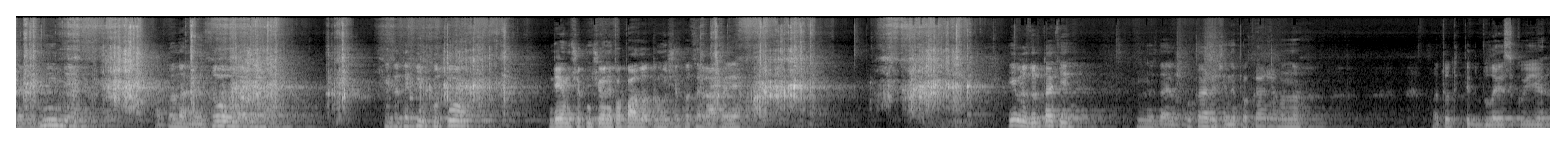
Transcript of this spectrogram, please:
залізніння або наглянцовування. І за таким кутом дивимося, щоб нічого не попало, тому що поцарапає. І в результаті, не знаю, покаже чи не покаже воно. А тут підблискує.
